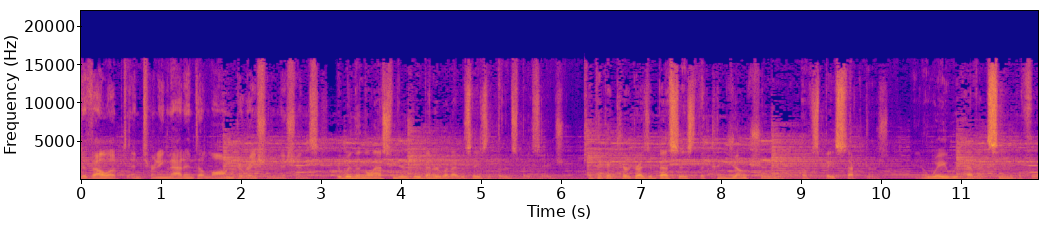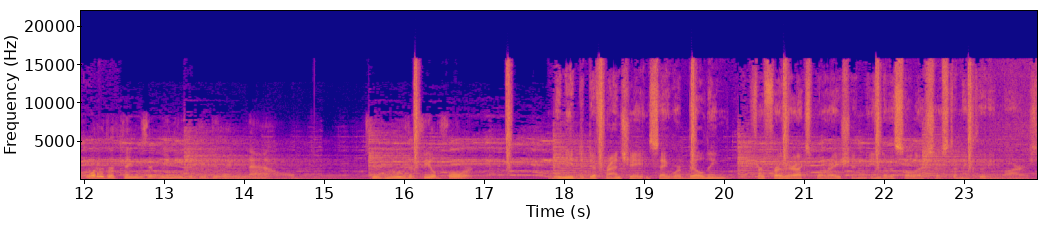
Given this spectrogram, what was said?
developed and turning that into long duration missions. Within the last few years, we've entered what I would say is the third space age. I think I characterize it best as the conjunction of space sectors in a way we haven't seen before. What are the things that we need to be doing now to move the field forward? We need to differentiate and say we're building for further exploration into the solar system, including Mars.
